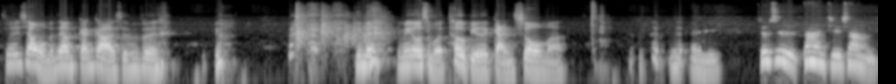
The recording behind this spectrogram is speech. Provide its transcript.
就是像我们这样尴尬的身份，你们你们有什么特别的感受吗 就是当然，其实像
